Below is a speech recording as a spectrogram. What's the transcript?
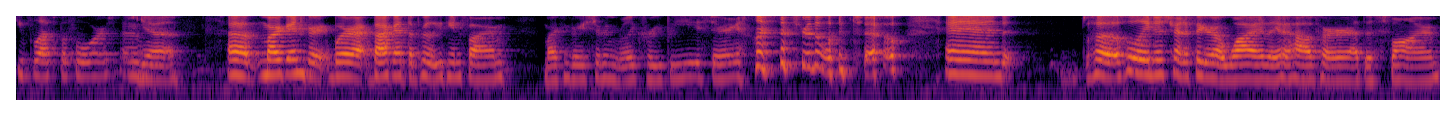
"You've left before, so Yeah. Uh, Mark and Grace, we're at, back at the Prolethean farm. Mark and Grace are being really creepy, staring through the window. And uh, Helena's trying to figure out why they have her at this farm.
